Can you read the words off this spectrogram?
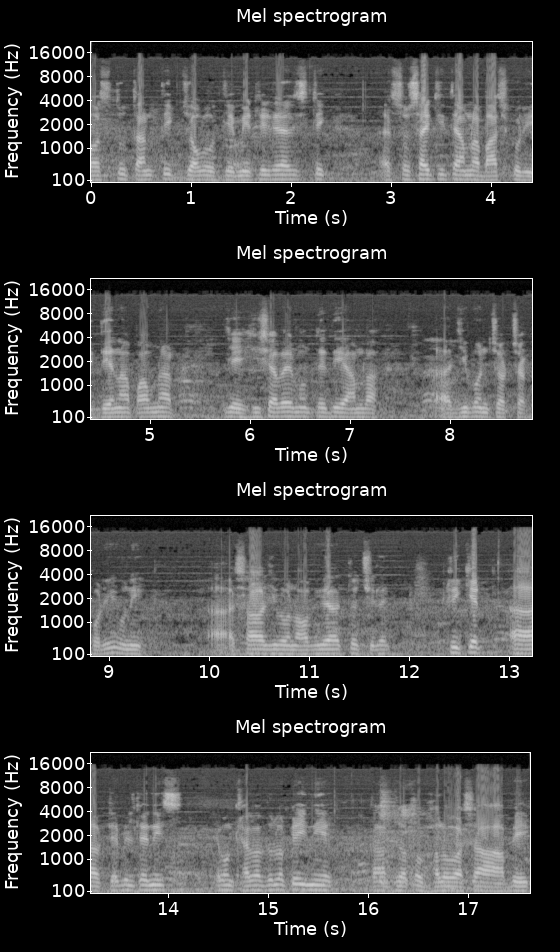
বস্তুতান্ত্রিক জগৎ যে মেটেরিয়ালিস্টিক সোসাইটিতে আমরা বাস করি দেনা পাওনার যে হিসাবের মধ্যে দিয়ে আমরা জীবন চর্চা করি। উনি সারা জীবন অবিবাহিত ছিলেন। ক্রিকেট টেবিল টেনিস এবং খেলাধুলোকেই নিয়ে তার যত ভালোবাসা আবেগ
